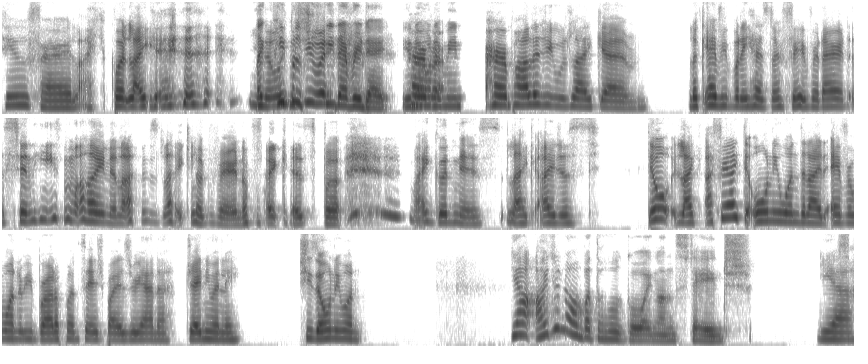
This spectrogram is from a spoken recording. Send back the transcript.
Too far, like, but like, Like know, people cheat every day. You know what I mean? her apology was like, um, look, everybody has their favorite artist, and he's mine, and I was like, look, fair enough, I guess, but my goodness, like, I just don't like. I feel like the only one that I'd ever want to be brought up on stage by is Rihanna. Genuinely, she's the only one. Yeah, I don't know about the whole going on stage. Yeah,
